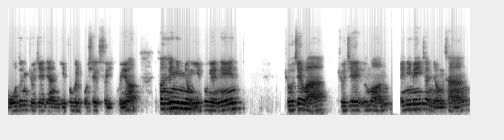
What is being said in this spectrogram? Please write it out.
모든 교재에 대한 이북을 보실 수 있고요. 선생님용 이북에는 교재와 교재 음원, 애니메이션 영상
